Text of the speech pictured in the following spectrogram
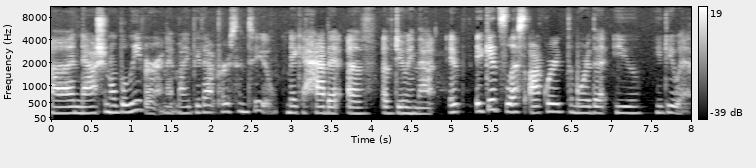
a national believer and it might be that person too. Make a habit of of doing that. It it gets less awkward the more that you you do it.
